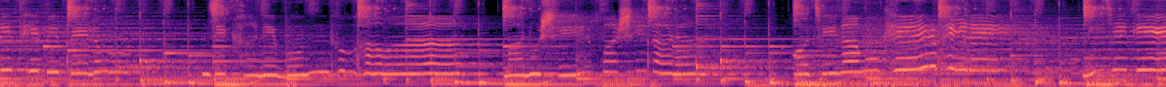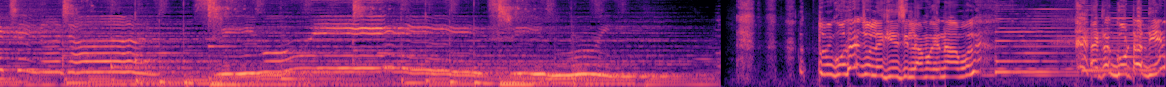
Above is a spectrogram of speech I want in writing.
পৃথিবী পেল, যেখানে বন্ধু হাওয়া মানুষের পাশে দাঁড়ায়। অচেনা মুখের ভিড়ে নিজেকে চেনা যায়। শ্রীময়ী শ্রীময়ী। তুমি কোথায় চলে গিয়েছিলে আমাকে না বলে? একটা গোটা দিন?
